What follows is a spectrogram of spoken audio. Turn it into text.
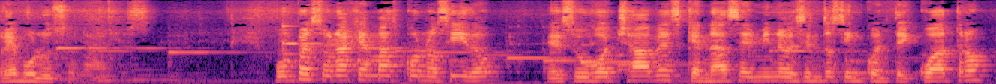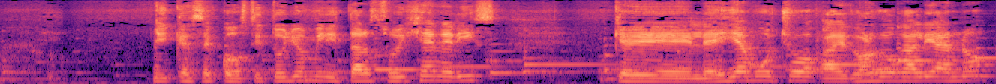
revolucionarios. Un personaje más conocido es Hugo Chávez, que nace en 1954 y que se constituye un militar sui generis, que leía mucho a Eduardo Galeano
